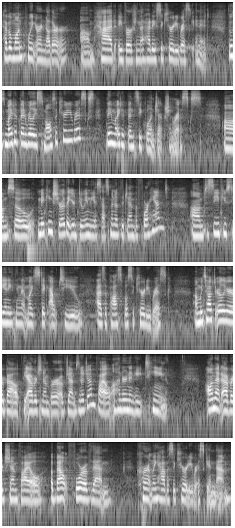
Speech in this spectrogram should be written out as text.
have at one point or another um, had a version that had a security risk in it. Those might have been really small security risks. They might have been SQL injection risks. Um, so making sure that you're doing the assessment of the gem beforehand um, to see if you see anything that might stick out to you as a possible security risk. Um, we talked earlier about the average number of gems in a gem file, 118. On that average gem file, about four of them currently have a security risk in them.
